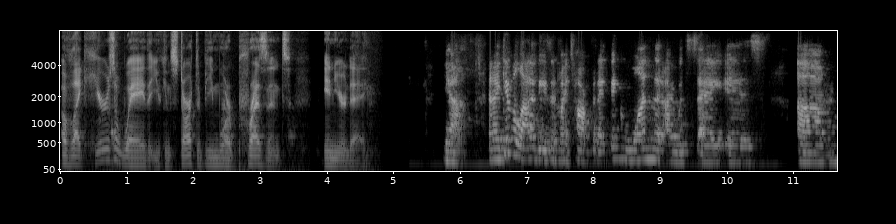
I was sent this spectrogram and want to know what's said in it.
of like here's a way that you can start to be more present in your day? Yeah and I give a lot of these in my talk, but I think one that I would say is um,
